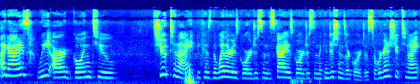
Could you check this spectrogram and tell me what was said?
Hi guys, we are going to shoot tonight because the weather is gorgeous and the sky is gorgeous and the conditions are gorgeous. So we're gonna shoot tonight,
